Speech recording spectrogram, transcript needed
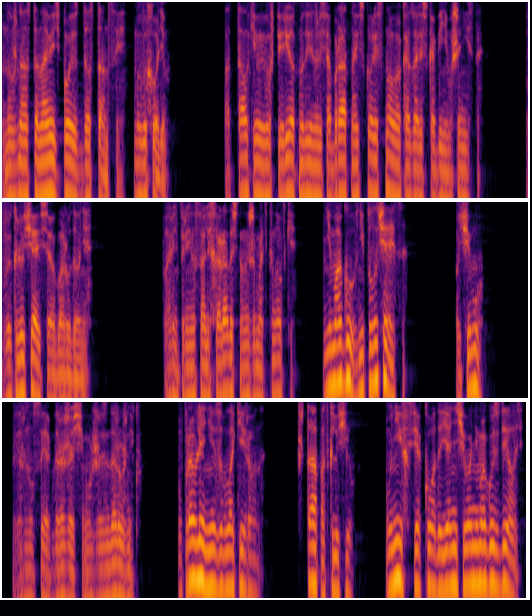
«Нужно остановить поезд до станции. Мы выходим». Подталкивая его вперед, мы двинулись обратно и вскоре снова оказались в кабине машиниста. «Выключай все оборудование». Парень принялся лихорадочно нажимать кнопки. «Не могу, не получается». «Почему?» Вернулся я к дрожащему железнодорожнику. «Управление заблокировано. Штаб отключил. У них все коды, я ничего не могу сделать.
